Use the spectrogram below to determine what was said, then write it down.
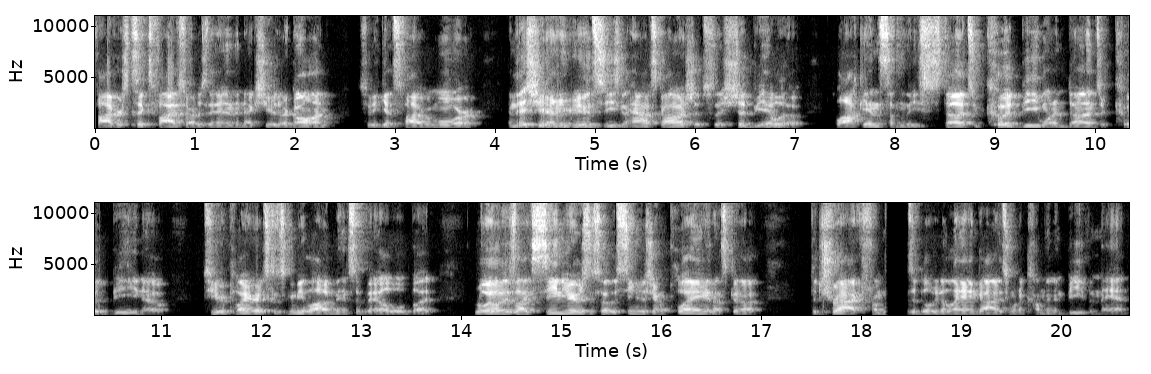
five or six five stars in, and the next year they're gone, so he gets five or more. And this year, I mean, going to have scholarships, so they should be able to lock in some of these studs who could be one and duns or could be, you know, to your players because there's going to be a lot of minutes available. But Roy always likes seniors, and so the seniors are going to play, and that's going to detract from his ability to land guys who want to come in and be the man.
